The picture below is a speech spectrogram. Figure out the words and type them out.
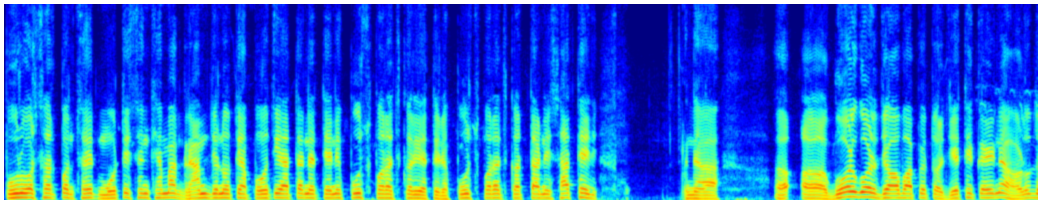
પૂર્વ સરપંચ સહિત મોટી સંખ્યામાં ગ્રામજનો ત્યાં પહોંચ્યા હતા અને તેની પૂછપરછ કરી હતી અને પૂછપરછ કરતાની સાથે જ અને ગોળ ગોળ જવાબ આપ્યો હતો જેથી કરીને હળદ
